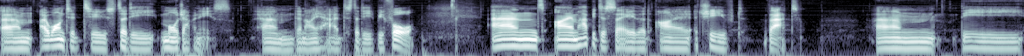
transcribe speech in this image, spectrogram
Um, I wanted to study more Japanese um, than I had studied before, and I'm happy to say that I achieved that. Um, the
